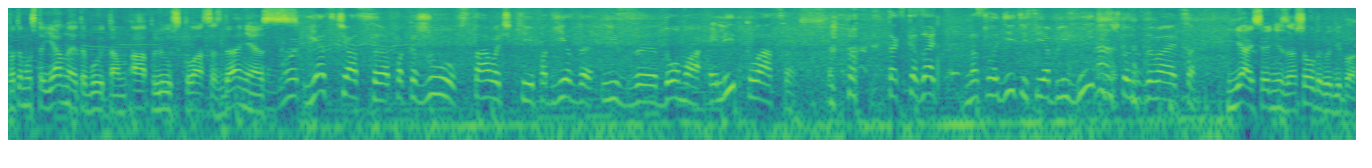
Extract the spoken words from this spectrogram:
потому что явно это будет там А плюс класса здания Ну, я сейчас э, покажу вставочки подъезда из э, дома элит-класса. Так сказать, насладитесь и облизнитесь, что называется. Я сегодня зашел такой типа,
